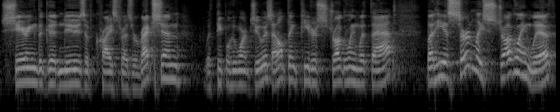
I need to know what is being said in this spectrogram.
sharing the good news of Christ's resurrection with people who weren't Jewish. I don't think Peter's struggling with that. But he is certainly struggling with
